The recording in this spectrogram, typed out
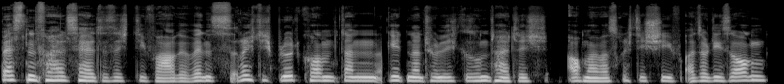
Bestenfalls hält es sich die Waage. Wenn es richtig blöd kommt, dann geht natürlich gesundheitlich auch mal was richtig schief. Also die Sorgen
